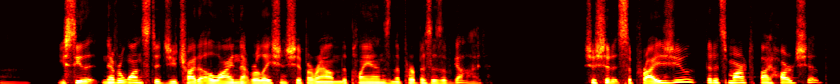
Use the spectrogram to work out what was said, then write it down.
uh, you see that never once did you try to align that relationship around the plans and the purposes of God. So, should it surprise you that it's marked by hardship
